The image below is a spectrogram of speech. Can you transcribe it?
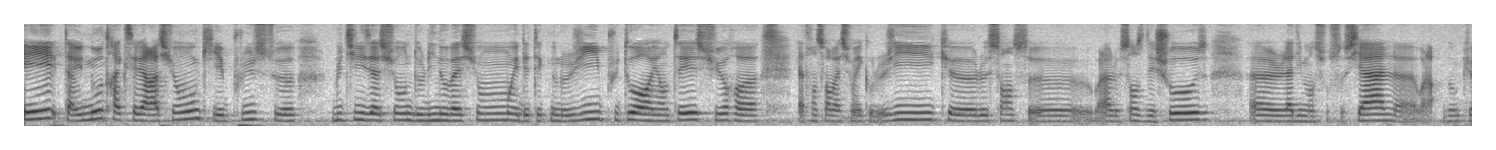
Et tu as une autre accélération qui est plus euh, l'utilisation de l'innovation et des technologies, plutôt orientée sur euh, la transformation écologique, euh, le, sens, voilà, le sens des choses, la dimension sociale. voilà. Donc,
